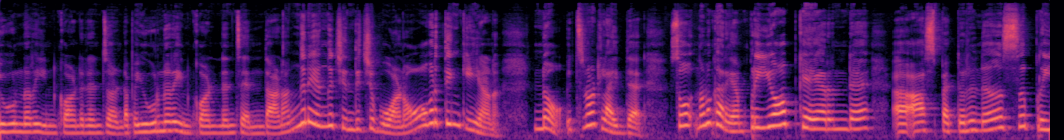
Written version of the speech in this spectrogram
യൂറിനറി ഇൻകോണ്ടിനൻസ് ഉണ്ട്. അപ്പോൾ യൂറിനറി ഇൻകോണ്ടിനൻസ് എന്താണ്? അങ്ങനെ അങ്ങ് ചിന്തിച്ച് പോവാണ്. ഓവർ തിങ്ക് ചെയ്യാണ്. No it's not like that so നമുക്കറിയാം പ്രീ ഓപ്പ് കെയറിന്റെ ആസ്പെക്ട് ഒരു നേഴ്സ് പ്രീ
